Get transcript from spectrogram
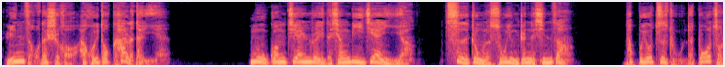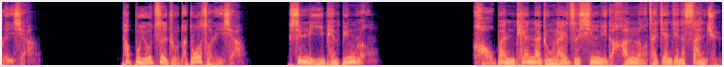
临走的时候还回头看了他一眼。目光尖锐的像利剑一样刺中了苏应真的心脏，他不由自主的哆嗦了一下。他不由自主的哆嗦了一下，心里一片冰冷。好半天，那种来自心里的寒冷才渐渐的散去。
